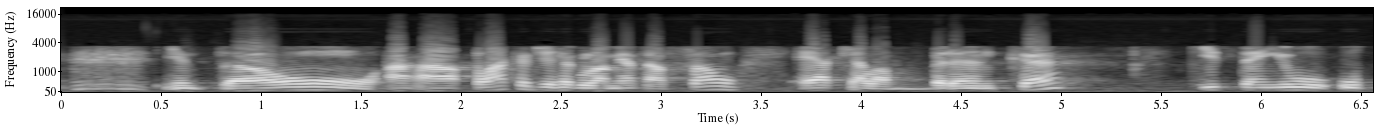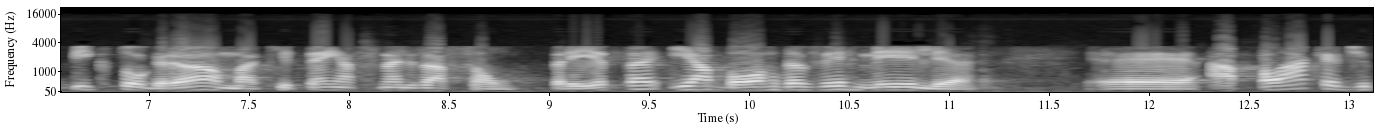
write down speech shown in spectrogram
então, a, a, placa de regulamentação é aquela branca que tem o, o, pictograma, que tem a sinalização preta e a borda vermelha. É, a placa de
